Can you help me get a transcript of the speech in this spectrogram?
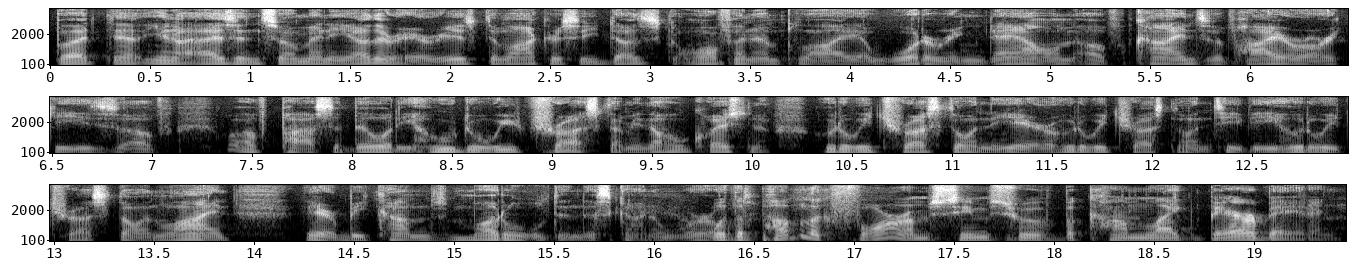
But, uh, you know, as in so many other areas, democracy does often imply a watering down of kinds of hierarchies of, of possibility. Who do we trust? I mean, the whole question of who do we trust on the air? Who do we trust on TV? Who do we trust online? There becomes muddled in this kind of world. Well, the public forum seems to have become like bear baiting.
